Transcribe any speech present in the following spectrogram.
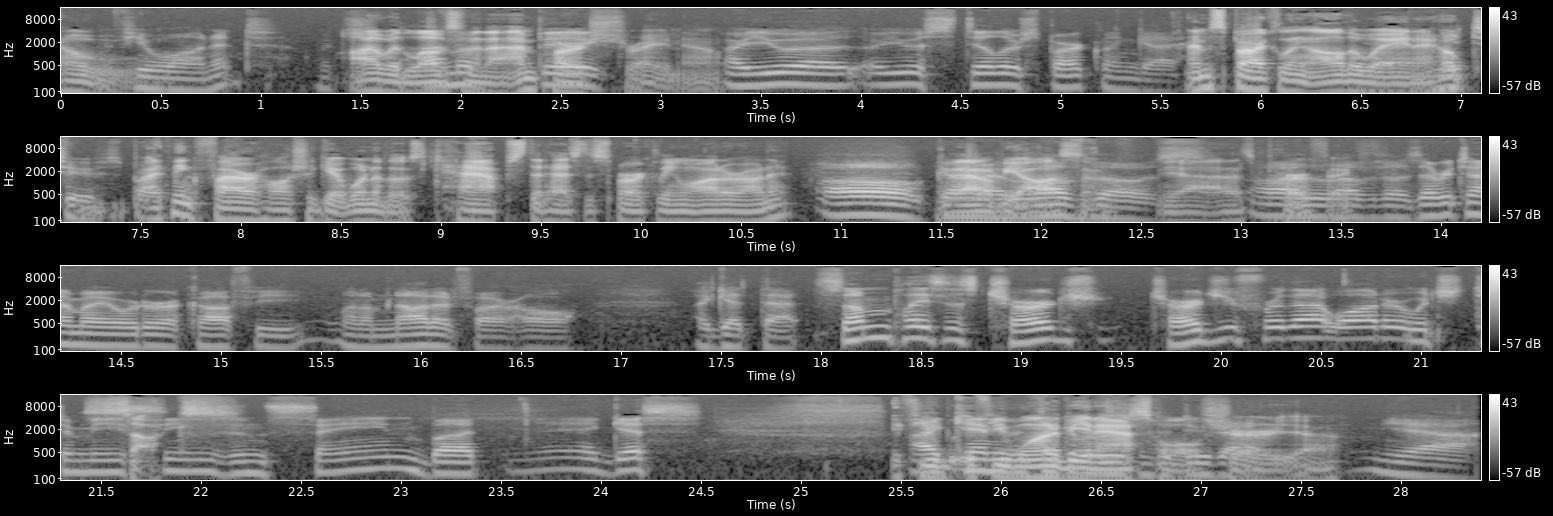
Oh, if you want it. Which I would love I'm some of that. I'm big- parched right now. Are you a Are you a still or sparkling guy? I'm sparkling all the way, and I Me hope. too, I think Fire Hall should get one of those taps that has the sparkling water on it. Oh god, That would be I love those. Yeah, that's oh, perfect. I love those. Every time I order a coffee when I'm not at Fire Hall, I get that. Some places charge charge you for that water, which to me Sucks. seems insane. But eh, I guess If you I can't you even want to be an asshole, sure, yeah. Yeah,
